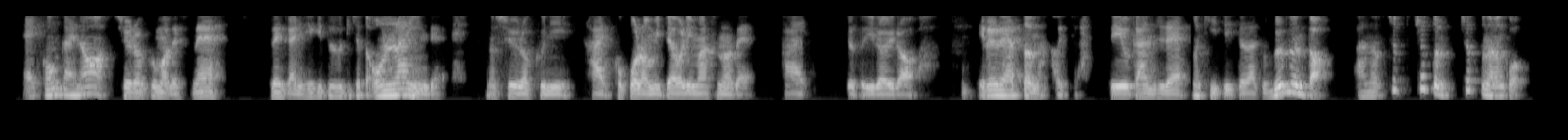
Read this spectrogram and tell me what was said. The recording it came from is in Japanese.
えー今回の収録もですね、前回に引き続きちょっとオンラインでの収録に、はい、試みておりますので、はい、ちょっといろいろ、いろいろやっとんな、こいつらっていう感じで、まあ、聞いていただく部分と、あの、ちょっと、ちょっと、ちょっとなんか、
